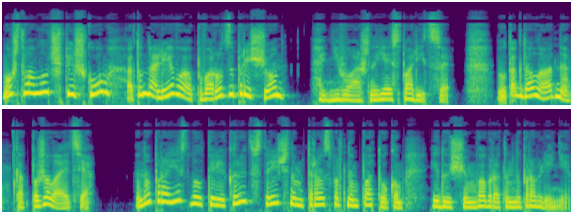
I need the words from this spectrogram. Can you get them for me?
«Может, вам лучше пешком, а то налево, поворот запрещен». «Неважно, я из полиции». «Ну тогда ладно, как пожелаете». Но проезд был перекрыт встречным транспортным потоком, идущим в обратном направлении.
